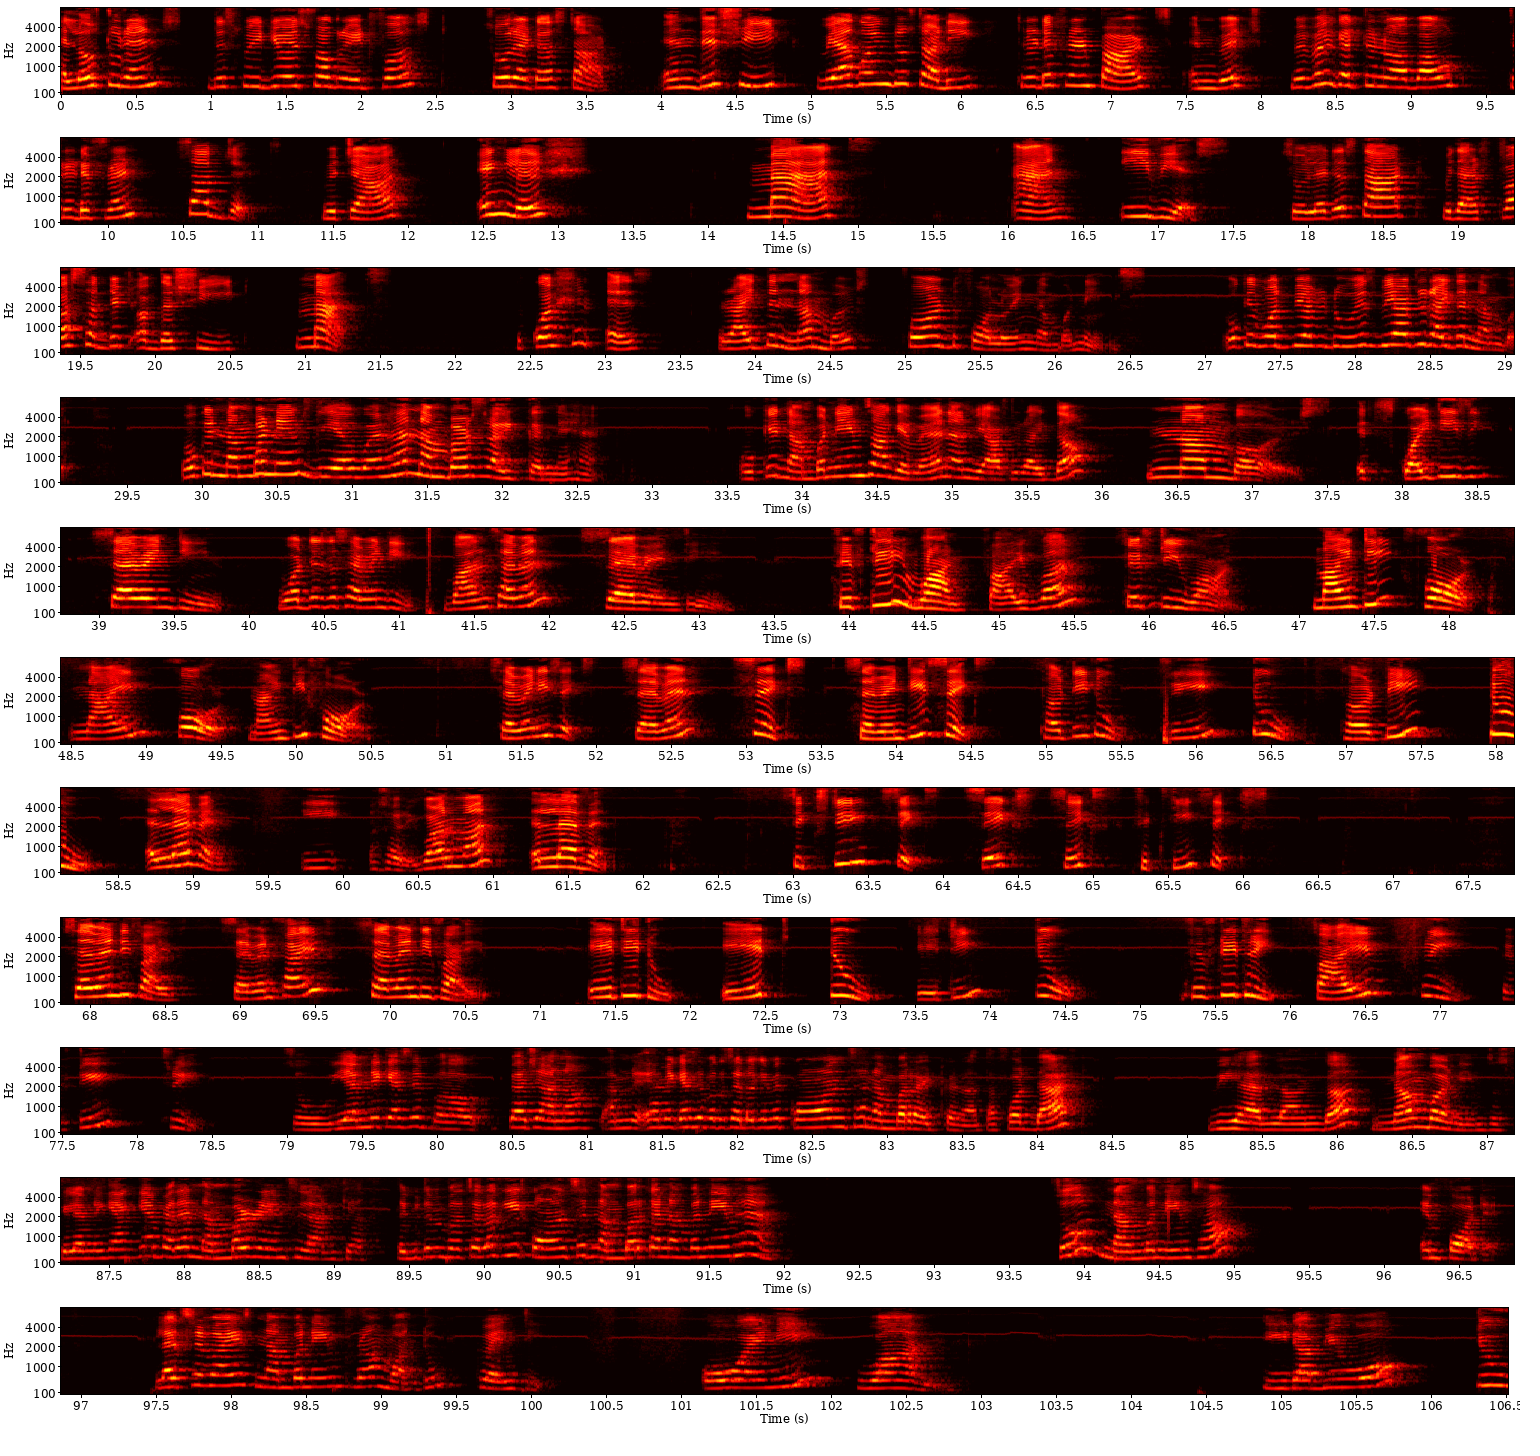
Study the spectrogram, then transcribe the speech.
Hello students, this video is for grade 1st. So let us start. In this sheet, we are going to study three different parts in which we will get to know about three different subjects which are English, Maths and EVS. So let us start with our first subject of the sheet, Maths. The question is, write the numbers for the following number names. Okay, what we have to do is, we have to write the number. Okay number names दिए हुए हैं numbers right करने हैं। Okay number names आ गए one and we have to write the numbers it's quite easy seventeen what is the seventeen one seven seventeen fifty one five one fifty one ninety four nine four ninety four seventy six seven six seventy six thirty two three two thirty two eleven e oh, sorry six seventy five seven five seventy five eighty two eight two eighty two fifty three five three fifty three so so, ये हमने कैसे पहचाना? हमने हमें कैसे पता चला कि हमें कौन सा नंबर राइट करना था? For that we have learn the number names उसके लिए हमने क्या किया? पहले नंबर नेम्स लर्न किया। तभी तो हमें पता चला कि ये कौन से नंबर का नंबर नेम है। So number names are important let's revise number name from one to twenty O N E one T W O two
